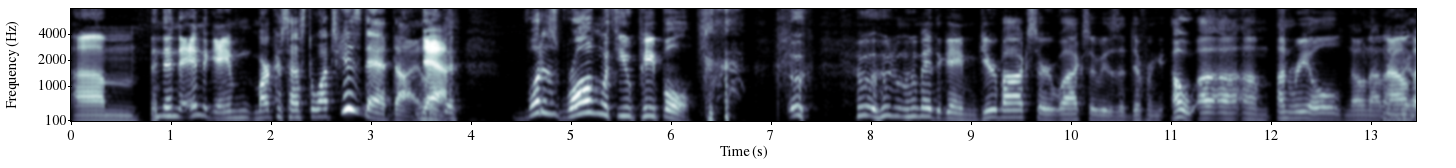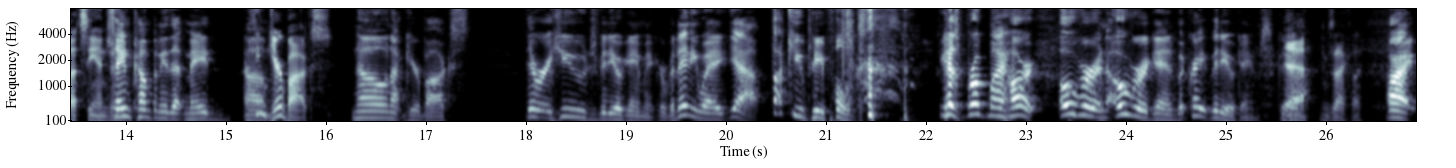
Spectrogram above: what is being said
Um, And then to end the game, Marcus has to watch his dad die. Like, Yeah. the- what is wrong with you people? who, who who made the game? Gearbox or well, actually, it was a different. Oh, uh, uh, um, Unreal. No, not no, Unreal. that's the engine. same company that made. I think um, Gearbox. No, not Gearbox. They were a huge video game maker. But anyway, yeah, fuck you people. you guys broke my heart over and over again. But great video games. Good Yeah, job. exactly. All right.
